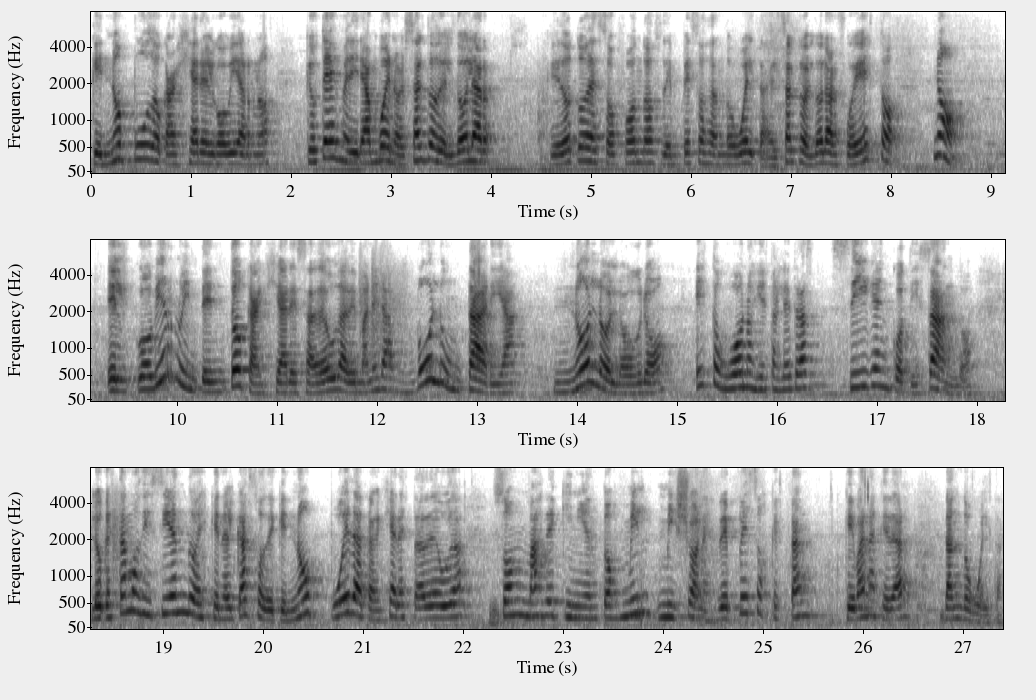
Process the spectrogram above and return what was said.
que no pudo canjear el gobierno, que ustedes me dirán, bueno, el salto del dólar quedó todos esos fondos de pesos dando vueltas, ¿el salto del dólar fue esto? No, el gobierno intentó canjear esa deuda de manera voluntaria, no lo logró. Estos bonos y estas letras siguen cotizando. Lo que estamos diciendo es que en el caso de que no pueda canjear esta deuda, son más de 500 mil millones de pesos que, están, que van a quedar dando vuelta.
